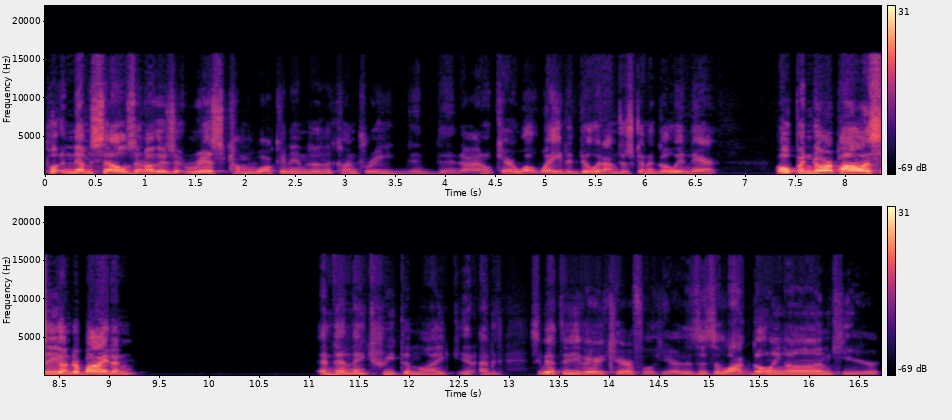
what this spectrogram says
putting themselves and others at risk, come walking into the country. I don't care what way to do it. I'm just going to go in there. Open door policy under Biden. And then they treat them like, you know, I mean, See, we have to be very careful here. There's, there's a lot going on here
